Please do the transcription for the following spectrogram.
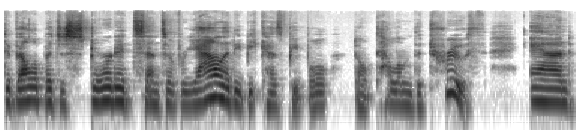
develop a distorted sense of reality because people don't tell them the truth and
